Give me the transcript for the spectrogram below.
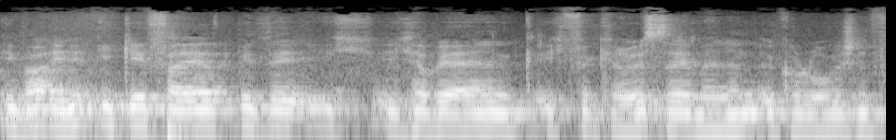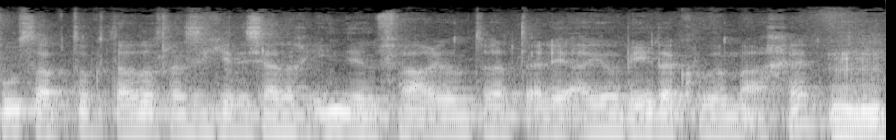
ich, war, ich gehe feiert bitte, ich, ich, habe einen, ich vergrößere meinen ökologischen Fußabdruck dadurch, dass ich jedes Jahr nach Indien fahre und dort eine Ayurveda-Kur mache. Mhm.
